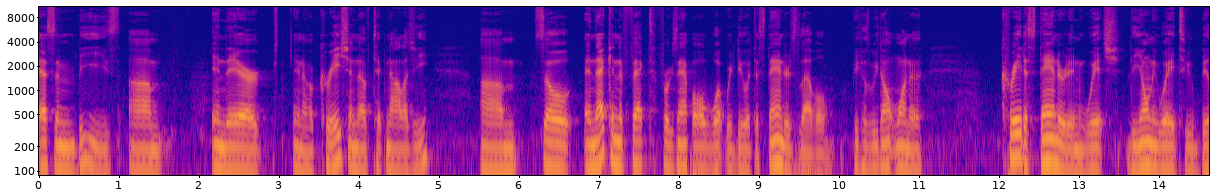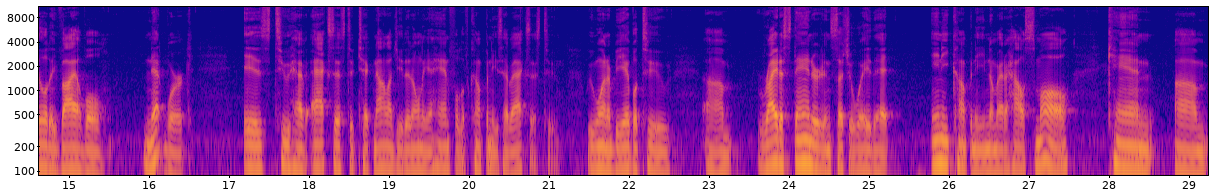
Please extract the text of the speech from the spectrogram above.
SMBs um, in their you know creation of technology. Um, so, and that can affect, for example, what we do at the standards level, because we don't want to create a standard in which the only way to build a viable network is to have access to technology that only a handful of companies have access to. We want to be able to um, write a standard in such a way that any company, no matter how small, can um,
